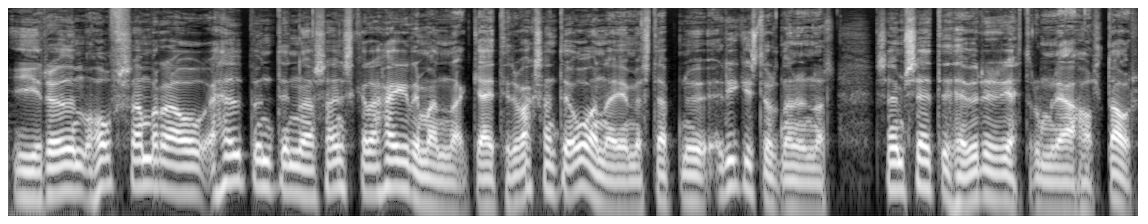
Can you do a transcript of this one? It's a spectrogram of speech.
Í rauðum hófsamra á hefðbundina sænskara hægrimanna gætir vaksandi óanægi með stefnu ríkistjórnarinnar sem setið hefur í réttrumlega hálft ár.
